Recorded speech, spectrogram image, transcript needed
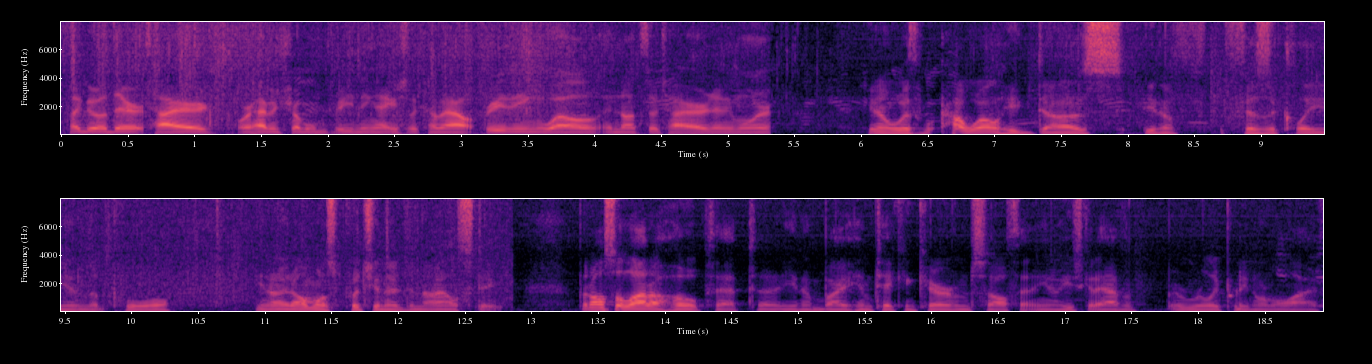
If I go there tired or having trouble breathing, I usually come out breathing well and not so tired anymore. You know, with how well he does, you know, physically in the pool, you know, it almost puts you in a denial state. But also a lot of hope that, uh, you know, by him taking care of himself, that, you know, he's going to have a, a really pretty normal life.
